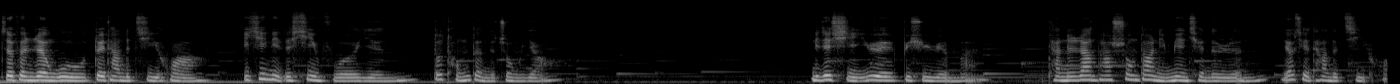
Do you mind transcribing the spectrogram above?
这份任务对他的计划以及你的幸福而言，都同等的重要。你的喜悦必须圆满。才能让他送到你面前的人了解他的计划。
